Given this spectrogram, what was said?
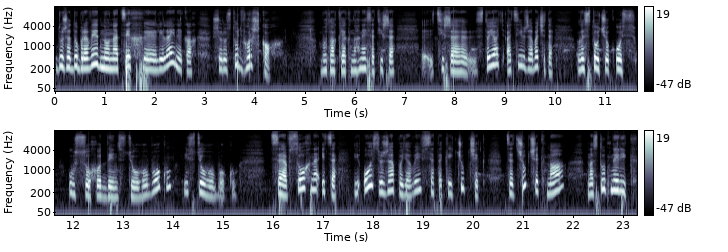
дуже добре видно на цих е, лілейниках, що ростуть в горшках. Бо так як нагнеся, ті ще, е, ті ще стоять, а ці вже, бачите, листочок ось усох один з цього боку і з цього боку. Це всохне і це. І ось вже появився такий чубчик. Це чубчик на наступний рік.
